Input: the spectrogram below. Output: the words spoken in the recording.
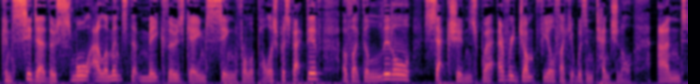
consider those small elements that make those games sing from a polish perspective of like the little sections where every jump feels like it was intentional. And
